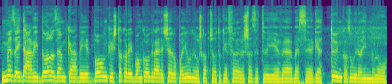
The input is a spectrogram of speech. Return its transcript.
Mezei Dáviddal, az MKB Bank és Takarékbank Agrár és Európai Uniós kapcsolatokért felelős vezetőjével beszélgettünk az újrainduló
